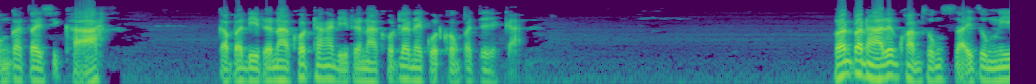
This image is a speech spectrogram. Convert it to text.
งฆ์กับใจสิกขา กับอดีตอนาคตทั้งอดีตอนาคตและในกฎของปัจจัยการเพ ราะปัญหาเรื่องความสงสัยตรงนี้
